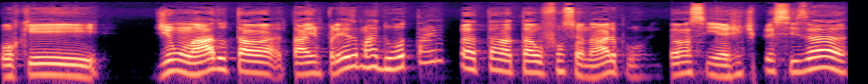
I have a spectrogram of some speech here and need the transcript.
porque de um lado tá, tá a empresa, mas do outro tá, tá, tá o funcionário, pô. Então, assim, a gente precisa,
